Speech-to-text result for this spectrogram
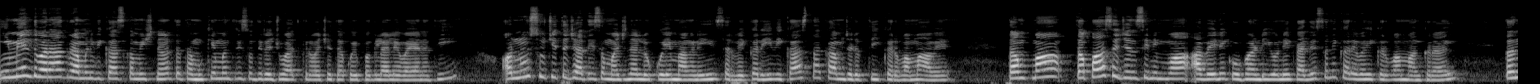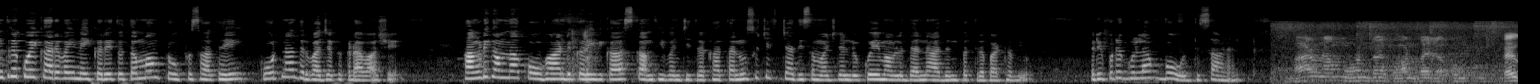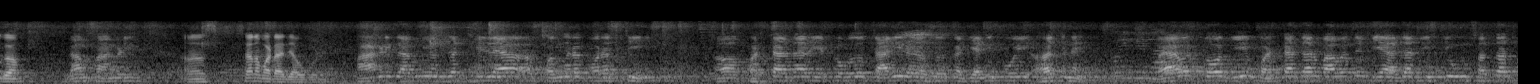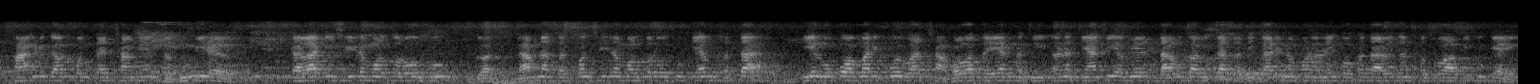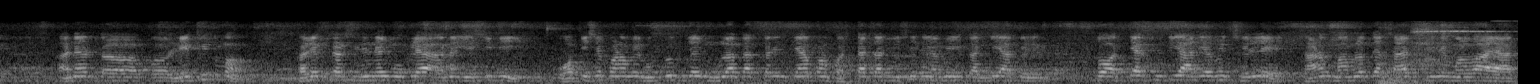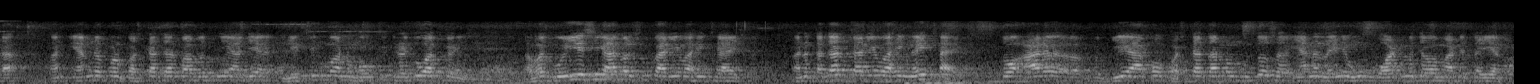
ઈમેલ દ્વારા ગ્રામીણ વિકાસ કમિશનર તથા મુખ્યમંત્રી સુધી રજૂઆત કરવા છતાં કોઈ પગલાં લેવાયા નથી. અનુસૂચિત જાતિ સમાજના લોકોએ માંગણી સર્વે કરી વિકાસના કામ ઝડપથી કરવામાં આવે. તપમાં તપાસ એજન્સી નીમવા આવે કૌભાંડીઓને કાયદેસરની કાર્યવાહી કરવા માંગ કરાઈ. તંત્ર કોઈ કાર્યવાહી નહીં કરે તો તમામ પ્રૂફ સાથે કોર્ટના દરવાજા કકડાવાશે. ફાંગડી ગામના કૌભાંડ કરી વિકાસ કામથી વંચિત રખાતા અનુસૂચિત જાતિ સમાજના લોકોએ મામલતદારને આદનપત્ર પાઠવ્યું. રિપોર્ટર ગુલામ બૌદ્ધ સાણંદ મારું નામ મોહનભાઈ મોહનભાઈ લખું. કયું ગામ? ગામ ફાંગડી શાના માટે આજે આવવું પડે? ફાંગડી ગામની અંદર છેલ્લા પંદરક વર્ષથી ભ્રષ્ટાચાર એટલો બધો ચાલી રહ્યો છે કે જેની કોઈ હદ નહીં. બરાબર? તો જે ભ્રષ્ટાચાર બાબતે બે હજાર વીસથી હું સતત ફાંગડી ગામ પંચાયત સામે ઝઝૂમી રહ્યો છું. તલાટીશ્રીને મળતો રહું છું ગામના સરપંચશ્રીને મળતો રહું છું. તેમ છતાં એ લોકો અમારી કોઈ વાત સાંભળવા તૈયાર નથી અને ત્યાંથી અમે તાલુકા વિકાસ અધિકારીને પણ અનેક વખત આવેદનપત્રો આપી ચૂક્યા અને લેખિતમાં કલેક્ટરશ્રીને મોકલ્યા અને એસીબી ઓફિસે પણ અમે રૂબરૂ જઈ મુલાકાત કરીને ત્યાં પણ ભ્રષ્ટાચાર વિશેની અમે એક અરજી આપેલી. તો અત્યાર સુધી આજે અમે છેલ્લે સાણંદ મામલતદાર સાહેબશ્રીને મળવા આવ્યા હતા. અને એમને પણ ભ્રષ્ટાચાર બાબતની આજે લેખિતમાં અને મૌખિક રજૂઆત કરી છે. હવે જોઈએ છીએ આગળ શું કાર્યવાહી થાય છે. અને કદાચ કાર્યવાહી નહીં થાય, તો આ જે આખો ભ્રષ્ટાચારનો મુદ્દો છે, એને લઈને હું કોર્ટમાં જવા માટે તૈયાર છું.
